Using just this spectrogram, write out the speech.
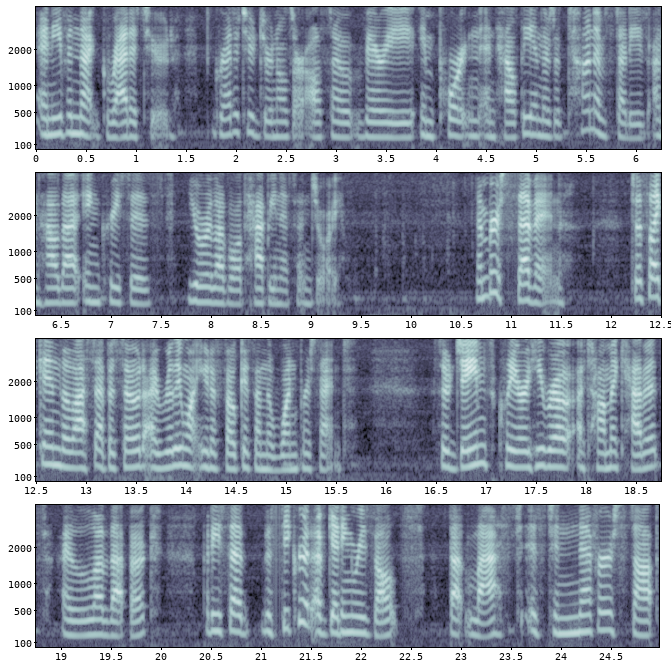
and even that gratitude. Gratitude journals are also very important and healthy, and there's a ton of studies on how that increases your level of happiness and joy. Number seven, just like in the last episode, I really want you to focus on the 1%. So, James Clear, he wrote Atomic Habits. I love that book. But he said the secret of getting results that last is to never stop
